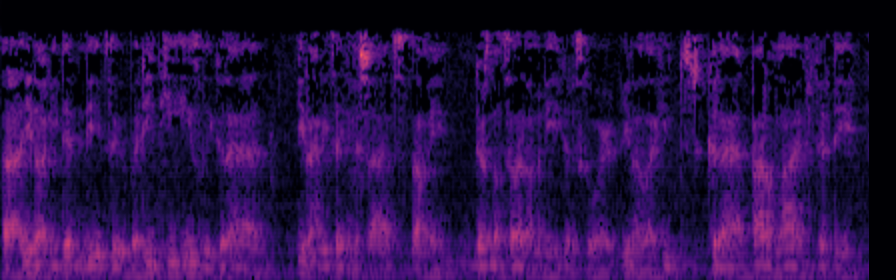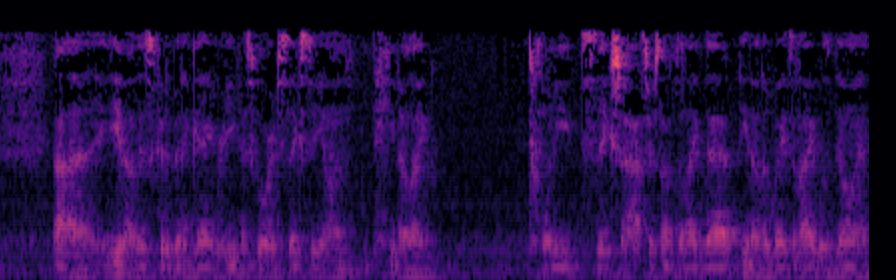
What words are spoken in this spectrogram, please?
Uh, you know, and he didn't need to, but he he easily could have had you know, had he taken the shots, I mean, there's no telling how many he could have scored. You know, like he could have had bottom line 50. Uh, you know, this could have been a game where he even scored 60 on, you know, like 26 shots or something like that. You know, the way tonight was going.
